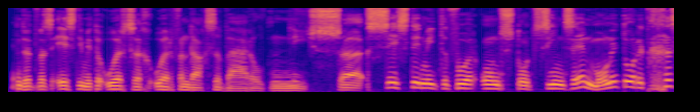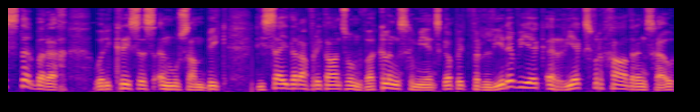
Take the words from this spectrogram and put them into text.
En dit was Estie met 'n oorsig oor vandag se wêreldnuus. Uh, 16 minute voor ons tot siens en Monitor het gister berig oor die krisis in Mosambiek. Die Suider-Afrikaanse Ontwikkelingsgemeenskap het verlede week 'n reeks vergaderings gehou.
